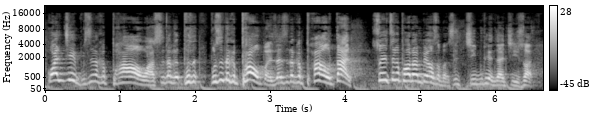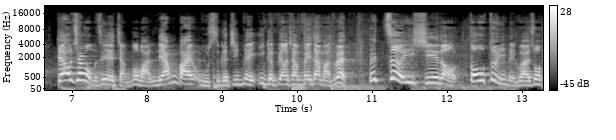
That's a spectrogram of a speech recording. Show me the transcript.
关键不是那个炮啊，是那个不是不是那个炮本身，是那个炮弹。所以这个炮弹背后什么？是晶片在计算。标枪我们之前也讲过嘛，两百五十个晶片一个标枪飞弹嘛，对不对？所以这一些的都对于美国来说，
